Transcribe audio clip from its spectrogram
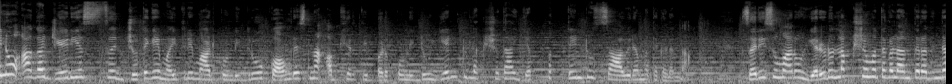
ಇನ್ನು ಆಗ ಜೆಡಿಎಸ್ ಜೊತೆಗೆ ಮೈತ್ರಿ ಮಾಡಿಕೊಂಡಿದ್ರು, ಕಾಂಗ್ರೆಸ್ನ ಅಭ್ಯರ್ಥಿ ಪಡ್ಕೊಂಡಿದ್ದು ಎಂಟು ಲಕ್ಷದ ಎಪ್ಪತ್ತೆಂಟು ಸಾವಿರ ಮತಗಳನ್ನ. ಸರಿಸುಮಾರು ಎರಡು ಲಕ್ಷ ಮತಗಳ ಅಂತರದಿಂದ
